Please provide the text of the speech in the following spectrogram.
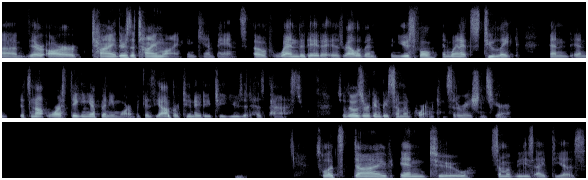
Um, there are time, there's a timeline in campaigns of when the data is relevant and useful and when it's too late and, and it's not worth digging up anymore because the opportunity to use it has passed. So those are going to be some important considerations here. So let's dive into some of these ideas.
